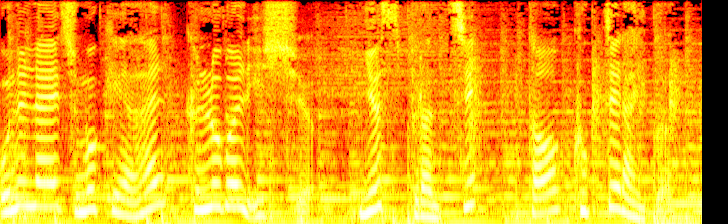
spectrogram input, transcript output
오늘날 주목해야 할 글로벌 이슈 뉴스 브런치 더 국제 라이브.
